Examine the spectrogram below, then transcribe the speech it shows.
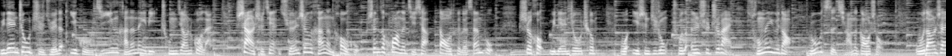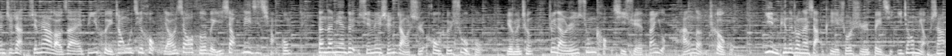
于连州只觉得一股极阴寒的内力冲将过来，霎时间全身寒冷透骨，身子晃了几下，倒退了三步。事后，于连州称：“我一生之中，除了恩师之外，从没遇到如此强的高手。”武当山之战，玄冥二老在逼退张无忌后，杨逍和韦一笑立即抢攻，但在面对玄冥神掌时后退数步。原文称：“这两人胸口气血翻涌，寒冷彻骨。”硬拼的状态下，可以说是被其一招秒杀，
